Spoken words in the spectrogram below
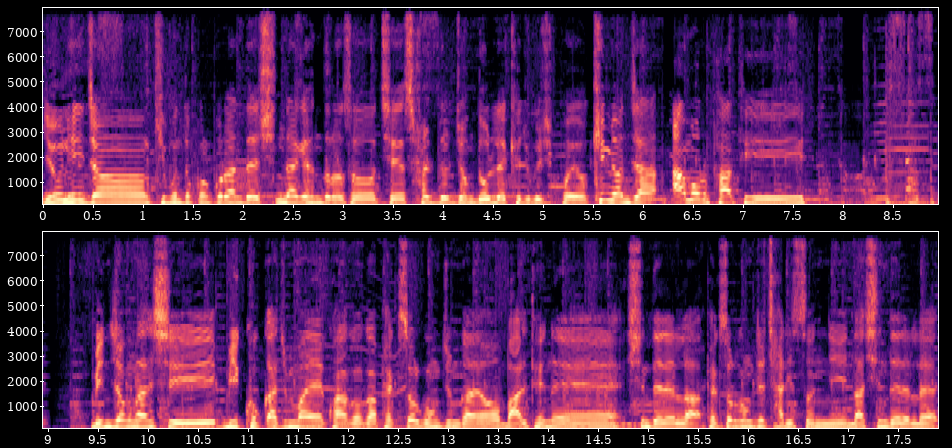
윤희정 기분도 꿀꿀한데 신나게 흔들어서 제 살들 좀 놀래켜주고 싶어요. 김연자 아모르 파티 민정란 씨 미쿡 아줌마의 과거가 백설공주인가요? 말 되네. 신데렐라. 백설공주 잘 있었니? 나 신데렐라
